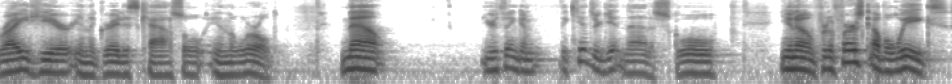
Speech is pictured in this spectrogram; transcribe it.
right here in the greatest castle in the world. Now, you're thinking the kids are getting out of school. You know, for the first couple weeks,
